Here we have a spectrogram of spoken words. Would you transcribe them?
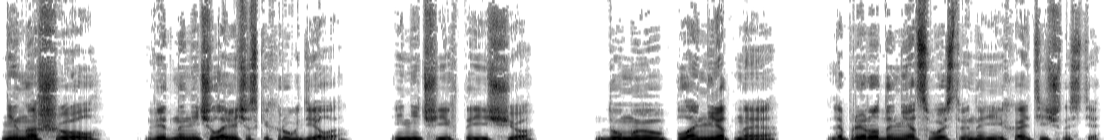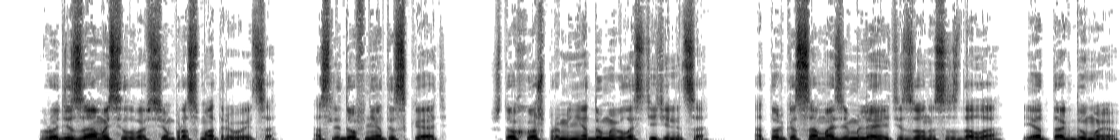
Не нашел. Видно, не человеческих рук дело. И не чьих-то еще. Думаю, планетная. Для природы нет свойственной ей хаотичности. Вроде замысел во всем просматривается, а следов не отыскать. Что хошь про меня, думай, властительница а только сама Земля эти зоны создала. Я так думаю.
